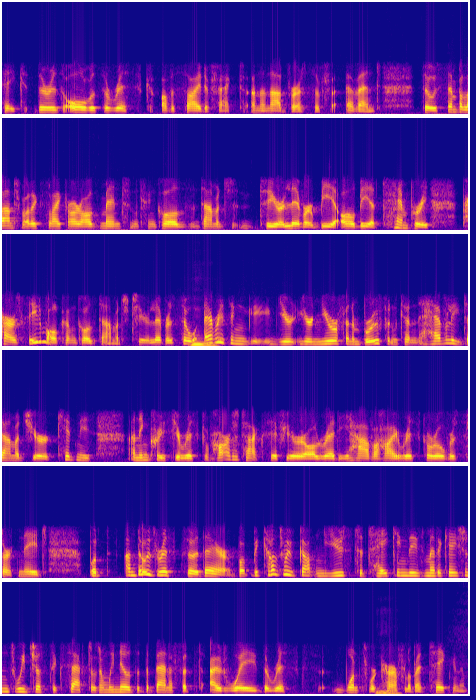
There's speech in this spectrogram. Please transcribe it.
take, there is always a risk of a side effect and an adverse event. So, simple antibiotics like our Augmentin can cause damage to your liver, be albeit temporary. Paracetamol can cause damage to your liver. So, mm. everything, your, your Nurofen and Brufen can heavily damage your kidneys and increase your risk of heart attacks if you already have a high risk or over a certain age. But and those risks are there. But because we've gotten used to taking these medications, we just accept it and we know that the benefits outweigh the risks once we're mm. careful about taking them.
